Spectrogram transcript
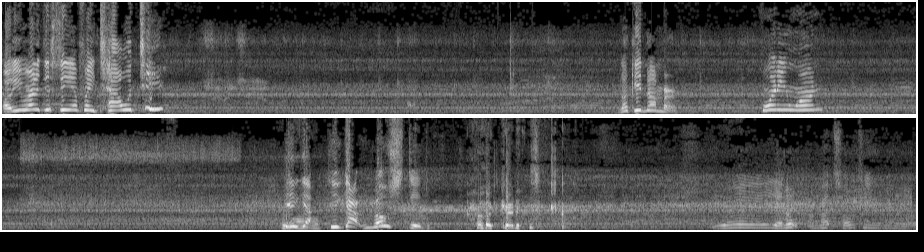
Are you ready to see a fatality? Lucky number. 21. He got he got roasted. Oh, goodness. Yay, I don't I'm not salty anymore.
